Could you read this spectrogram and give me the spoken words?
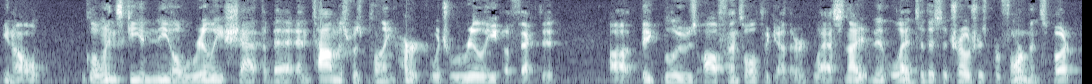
you know, Glowinski and Neal really shat the bed, and Thomas was playing hurt, which really affected uh, Big Blues offense altogether last night, and it led to this atrocious performance. But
